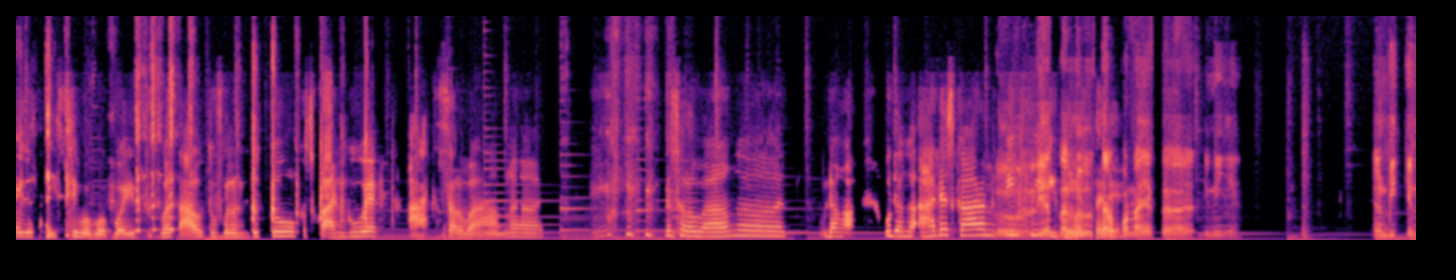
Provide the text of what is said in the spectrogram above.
itu tai sih Bobo Boy itu gue tahu tuh film itu tuh kesukaan gue ah kesel banget kesel banget udah nggak udah nggak ada sekarang di Lu TV lihat Ih, lah lu bete deh. telepon aja ke ininya. Yang bikin.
